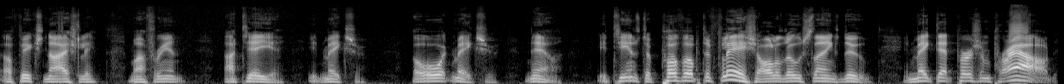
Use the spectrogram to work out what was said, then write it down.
uh, fixed nicely, my friend, I tell you, it makes her. Oh, it makes her. Now, it tends to puff up the flesh, all of those things do, and make that person proud,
